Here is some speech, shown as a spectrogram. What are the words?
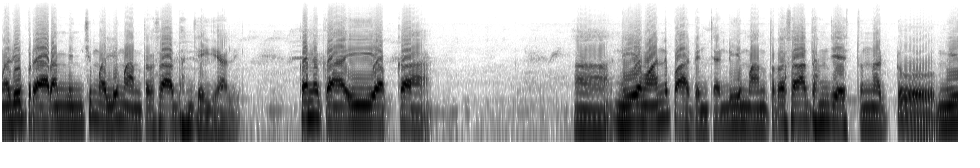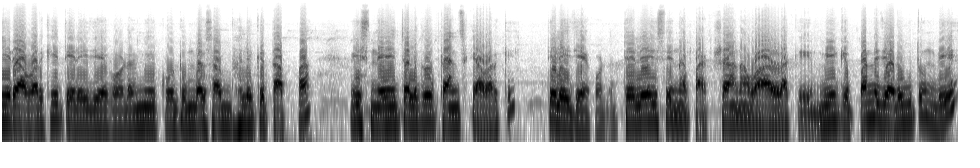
మళ్ళీ ప్రారంభించి మళ్ళీ మంత్రసాధన చేయాలి. కనుక ఈ యొక్క నియమాన్ని పాటించండి. ఈ మంత్ర సాధన చేస్తున్నట్టు మీరు ఎవరికి తెలియజేయకూడదు. మీ కుటుంబ సభ్యులకి తప్ప మీ స్నేహితులకు ఫ్రెండ్స్కి ఎవరికి తెలియజేయకూడదు. తెలిసిన పక్షాన వాళ్ళకి మీకు ఇబ్బంది జరుగుతుంది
